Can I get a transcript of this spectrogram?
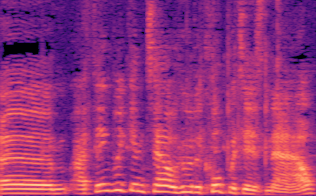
Um, I think we can tell who the culprit is now.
